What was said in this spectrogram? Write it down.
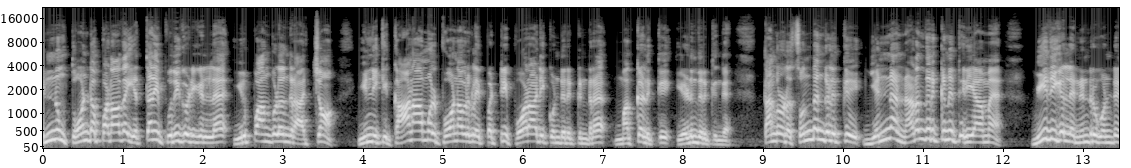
இன்னும் தோண்டப்படாத எத்தனை புதைகுழிகளில் இருப்பாங்களோங்கிற அச்சம் இன்னைக்கு காணாமல் போனவர்களை பற்றி போராடி கொண்டிருக்கின்ற மக்களுக்கு எழுந்திருக்குங்க. தங்களோட சொந்தங்களுக்கு என்ன நடந்திருக்குன்னு தெரியாம வீதிகளில் நின்று கொண்டு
